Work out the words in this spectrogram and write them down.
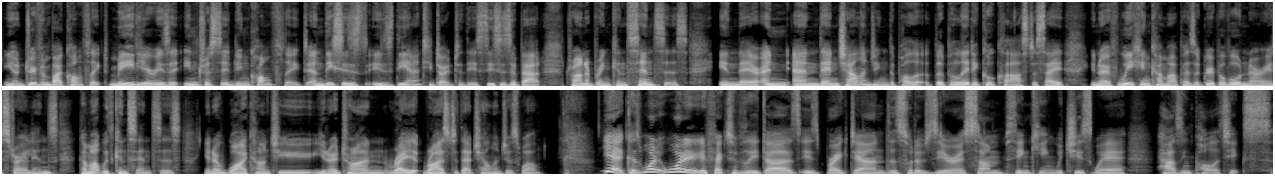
you know driven by conflict. Media is uh, interested in conflict. And this is is the antidote to this. This is about trying to bring consensus in there and and then challenging the poli- the political class to say you know if we can come up as a group of ordinary Australians come up with consensus you know why can't you you know try and ra- rise to that challenge as well yeah, because what what it effectively does is break down the sort of zero sum thinking, which is where housing politics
